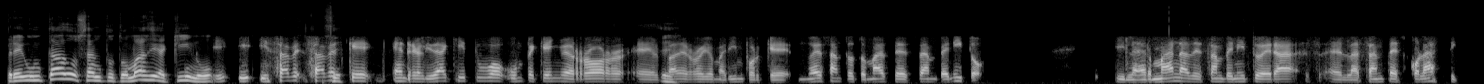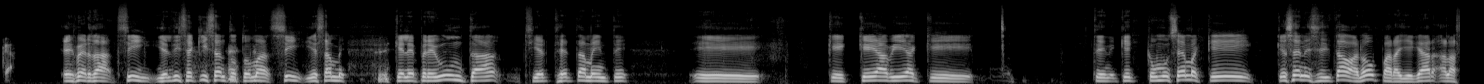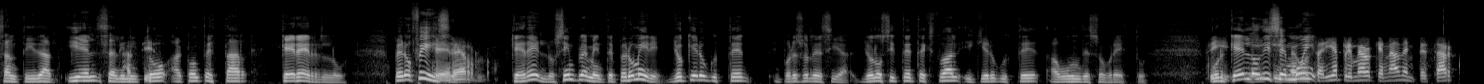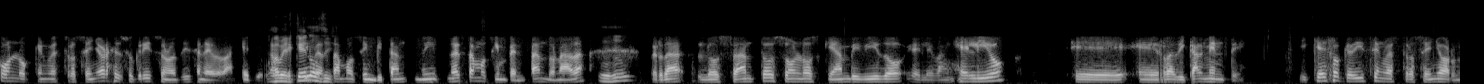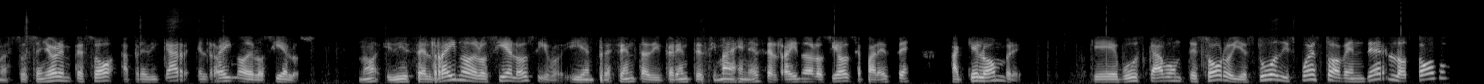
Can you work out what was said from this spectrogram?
Preguntado Santo Tomás de Aquino. Y, y, y sabes, sabes que en realidad aquí tuvo un pequeño error el padre Rollo Marín, porque no es Santo Tomás, es San Benito. Y la hermana de San Benito era eh, la Santa Escolástica. Es verdad, sí. Y él dice aquí Santo Tomás, sí. Y esa que le pregunta, ciertamente, eh, que qué había que, que, ¿cómo se llama? ¿Qué, ¿Qué se necesitaba, no? Para llegar a la santidad. Y él se limitó a contestar quererlo. Pero fíjese. Quererlo. Quererlo, simplemente. Pero mire, yo quiero que usted, y por eso le decía, yo lo cité textual y quiero que usted abunde sobre esto. Porque él lo dice y me muy. Me gustaría primero que nada empezar con lo que nuestro Señor Jesucristo nos dice en el Evangelio. A ver, ¿qué nos no dice? Estamos invitando, no estamos inventando nada, uh -huh. ¿verdad? Los santos son los que han vivido el Evangelio eh, eh, radicalmente. ¿Y qué es lo que dice nuestro Señor? Nuestro Señor empezó a predicar el reino de los cielos, ¿no? Y dice, el reino de los cielos, y, y presenta diferentes imágenes, el reino de los cielos se parece a aquel hombre que buscaba un tesoro y estuvo dispuesto a venderlo todo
